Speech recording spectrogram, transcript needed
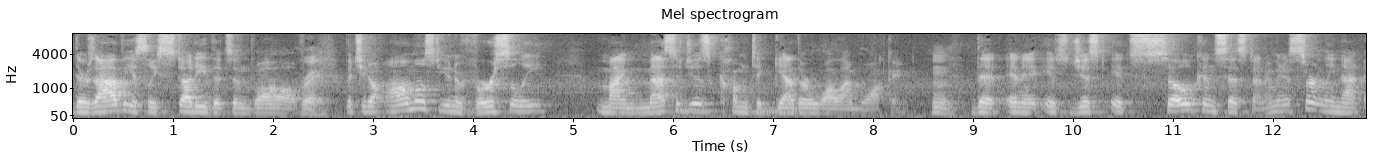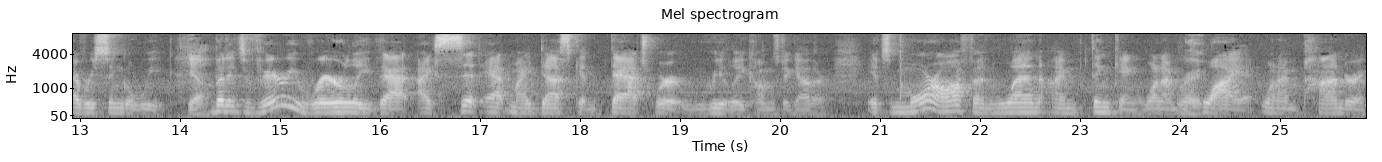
there's obviously study that's involved right. but you know almost universally my messages come together while i'm walking Hmm. that and it, it's just it's so consistent i mean it's certainly not every single week Yeah, but it's very rarely that i sit at my desk and that's where it really comes together It's more often when I'm thinking, when I'm Right. quiet, when I'm pondering.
